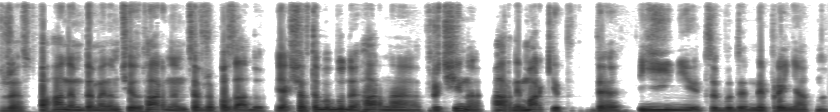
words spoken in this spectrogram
Вже з поганим доменом чи з гарним, це вже позаду. Якщо в тебе буде гарна причина, гарний маркет, де їні це буде неприйнятно.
